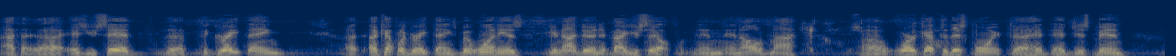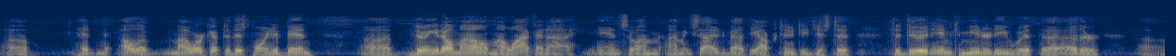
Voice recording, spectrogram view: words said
I th- uh, as you said, the the great thing, uh, a couple of great things, but one is you're not doing it by yourself. And and all of my uh, work up to this point had had just been uh, had all of my work up to this point had been uh, doing it on my own, my wife and I, and so I'm I'm excited about the opportunity just to to do it in community with uh, other uh,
